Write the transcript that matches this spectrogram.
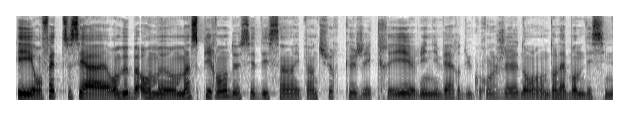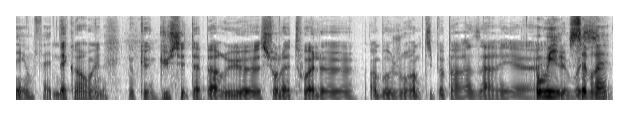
Et en fait, c'est en m'inspirant de ces dessins et peintures que j'ai créé euh, l'univers du grand jeu dans, dans la bande dessinée, en fait. D'accord, oui. Voilà. Donc, euh, Gus est apparu euh, sur la toile euh, un beau jour, un petit peu par hasard. Et, euh, Oui, c'est vrai.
